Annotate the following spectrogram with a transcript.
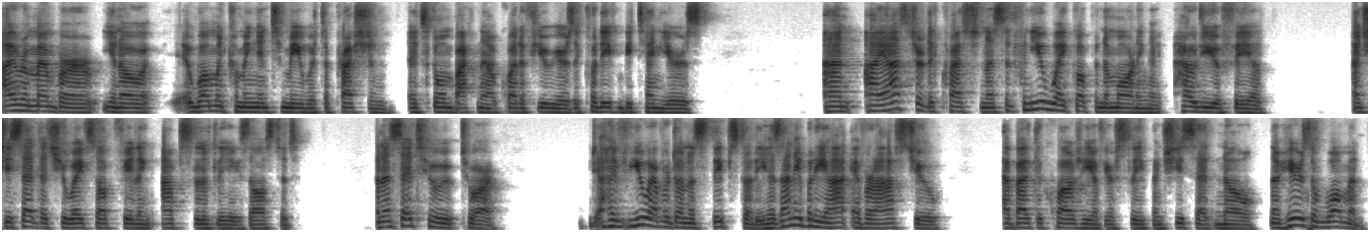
I remember, you know, a woman coming into me with depression. It's going back now quite a few years. It could even be 10 years. And I asked her the question I said, When you wake up in the morning, how do you feel? And she said that she wakes up feeling absolutely exhausted. And I said to, to her, Have you ever done a sleep study? Has anybody ever asked you about the quality of your sleep? And she said, no. Now, here's a woman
